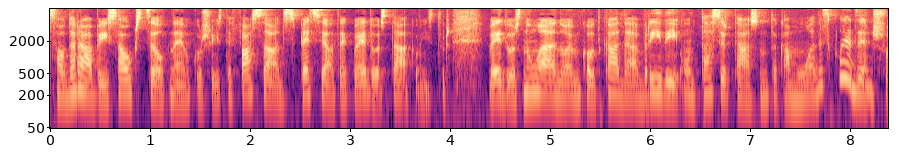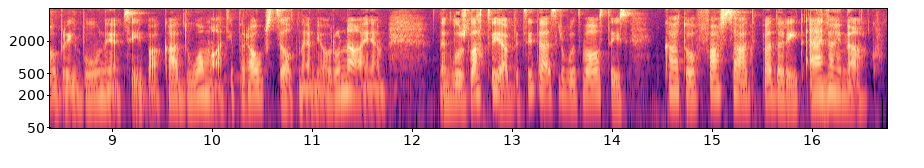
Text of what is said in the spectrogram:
Saudarābijas augstceltnēm, kur šīs te fasādes speciāli tiek veidotas tā, ka viņas tur veidos noēnojumu kaut kādā brīdī, un tas ir tās nu, tā modes kliedziens šobrīd būvniecībā, kā domāt, ja par augstceltnēm jau runājam, ne gluži Latvijā, bet citās varbūt valstīs, kā to fasādi padarīt ēnaināku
